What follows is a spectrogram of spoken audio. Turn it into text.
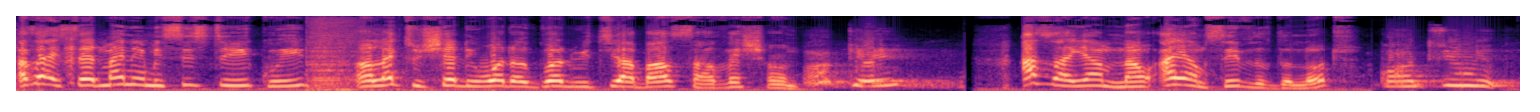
As I said, my name is Sister Ikwe. I'd like to share the word of God with you about salvation. Okay. As I am now, I am saved of the Lord. Continue.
